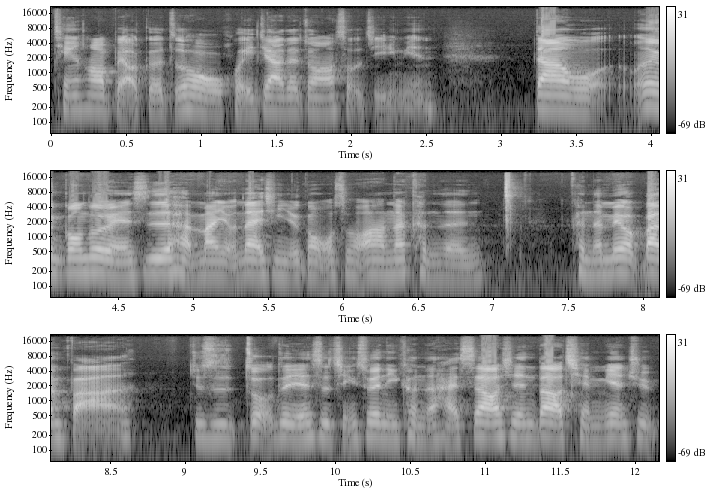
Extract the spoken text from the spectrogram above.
填好表格之后，我回家再装到手机里面。当然，我那个工作人员是很蛮有耐心，就跟我说啊，那可能可能没有办法，就是做这件事情，所以你可能还是要先到前面去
